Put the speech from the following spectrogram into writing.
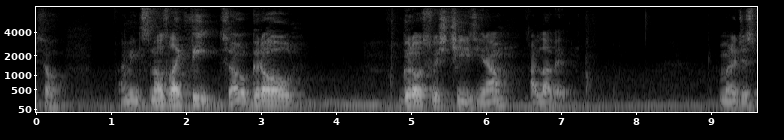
So, I mean, smells like feet. So good old, good old Swiss cheese, you know? I love it. I'm gonna just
